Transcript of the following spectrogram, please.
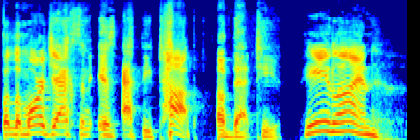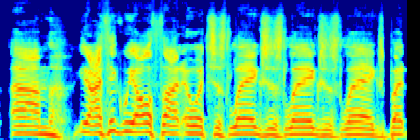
but Lamar Jackson is at the top of that tier. He ain't lying. Um, you know, I think we all thought, oh, it's his legs, his legs, his legs. But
